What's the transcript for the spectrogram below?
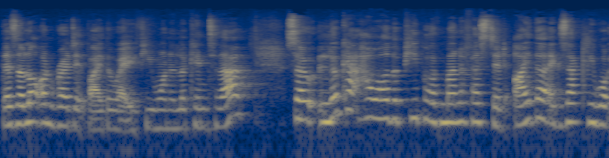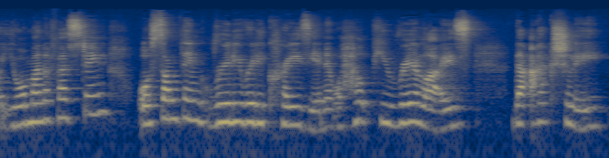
There's a lot on Reddit, by the way, if you want to look into that. So look at how other people have manifested either exactly what you're manifesting or something really, really crazy, and it will help you realize that actually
